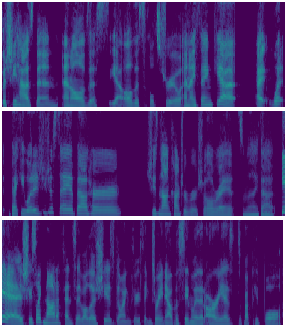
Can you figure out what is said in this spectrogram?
but she has been and all of this yeah all this holds true and i think yeah i what becky what did you just say about her she's non-controversial right something like that Yeah, she's like not offensive, although she is going through things right now the same way that Aria is about people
